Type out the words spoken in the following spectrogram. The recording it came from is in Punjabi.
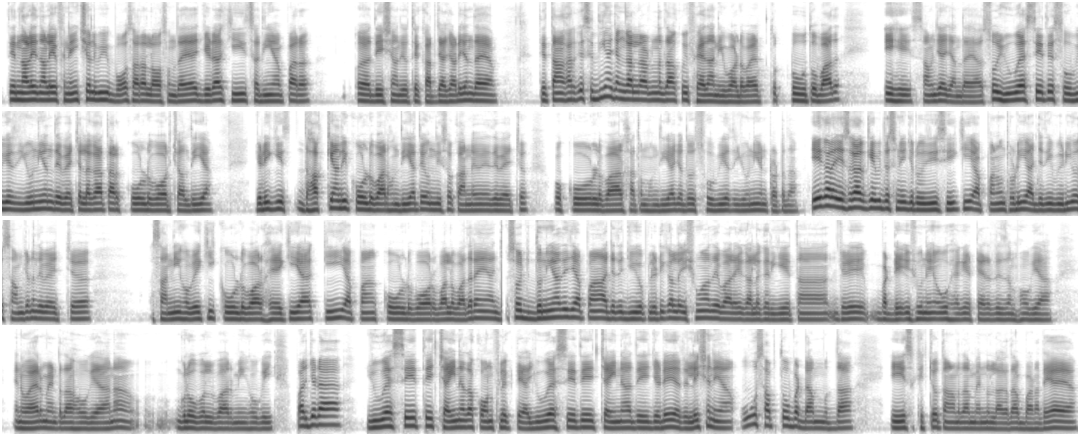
ਤੇ ਨਾਲੇ ਨਾਲੇ ਫਾਈਨੈਂਸ਼ੀਅਲ ਵੀ ਬਹੁਤ ਸਾਰਾ ਲਾਸ ਹੁੰਦਾ ਹੈ ਜਿਹੜਾ ਕਿ ਸਦੀਆਂ ਭਰ ਅ, ਦੇਸ਼ਾਂ ਦੇ ਉੱਤੇ ਕਰਜ਼ਾ ਚੜ ਜਾਂਦਾ ਆ। ਤੇ ਤਾਂ ਕਰਕੇ ਸਿੱਧੀਆਂ ਜੰਗਾਂ ਲੜਨ ਦਾ ਕੋਈ ਫਾਇਦਾ ਨਹੀਂ ਵਰਲਡ ਵਾਰ 2 ਤੋਂ ਬਾਅਦ ਇਹ ਸਮਝਿਆ ਜਾਂਦਾ ਆ। ਸੋ ਯੂ ਐਸ ਏ ਤੇ ਸੋਵੀਅਤ ਯੂਨੀਅਨ ਦੇ ਵਿੱਚ ਲਗਾਤਾਰ ਕੋਲਡ ਵਾਰ ਚੱਲਦੀ ਆ ਜਿਹੜੀ ਕਿ ਦਹਾਕਿਆਂ ਦੀ ਕੋਲਡ ਵਾਰ ਹੁੰਦੀ ਆ ਤੇ 1991 ਦੇ ਵਿੱਚ ਉਹ ਕੋਲਡ ਵਾਰ ਖਤਮ ਹੁੰਦੀ ਆ ਜਦੋਂ ਸੋਵੀਅਤ ਯੂਨੀਅਨ ਟੁੱਟਦਾ। ਇਹ ਗੱਲ ਇਸ ਕਰਕੇ ਵੀ ਦੱਸਣੀ ਜ਼ਰੂਰੀ ਸੀ ਕਿ ਆਪਾਂ ਨੂੰ ਥੋੜੀ ਅੱਜ ਦੀ ਵੀਡੀਓ ਸਮਝਣ ਦੇ ਵਿੱਚ ਆਸਾਨੀ ਹੋਵੇ ਕਿ ਕੋਲਡ ਵਾਰ ਹੈ ਕੀ ਆ, ਕੀ ਆਪਾਂ ਕੋਲਡ ਵਾਰ ਵੱਲ ਵਧ ਰਹੇ ਆ। ਸੋ ਦੁਨੀਆ ਦੇ ਜੇ ਆਪਾਂ ਅੱਜ ਦੇ ਜੀਓਪੋਲੀਟੀਕਲ ਇਸ਼ੂਆਂ ਦੇ ਬਾਰੇ ਗੱਲ ਕਰੀਏ ਤਾਂ ਜਿਹੜੇ ਵੱਡੇ ਇਸ਼ੂ ਨੇ ਉਹ ਹੈਗੇ ਟੈਰਰਿਜ਼ਮ ਹੋ ਗਿਆ এনवायरमेंट ਦਾ ਹੋ ਗਿਆ, ਹਨਾ ਗਲੋਬਲ ਵਾਰਮਿੰਗ ਹੋ ਗਈ। ਪਰ ਜਿਹੜਾ ਯੂ ਐਸ ਏ ਤੇ ਚਾਈਨਾ ਦਾ ਕਨਫਲਿਕਟ ਆ। ਯੂ ਐਸ ਏ ਤੇ ਚਾਈਨਾ ਦੇ ਜਿਹੜੇ ਰਿਲੇਸ਼ਨ ਆ, ਉਹ ਸਭ ਤੋਂ ਵੱਡਾ ਮੁੱਦਾ ਇਸ ਖਿੱਚੋਤਾਣ ਦਾ ਮੈਨੂੰ ਲੱਗਦਾ ਬਣ ਰਿਹਾ ਆ।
